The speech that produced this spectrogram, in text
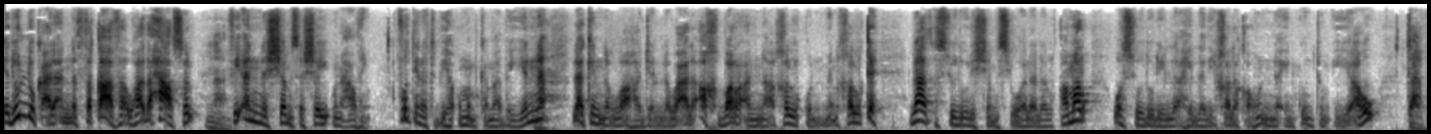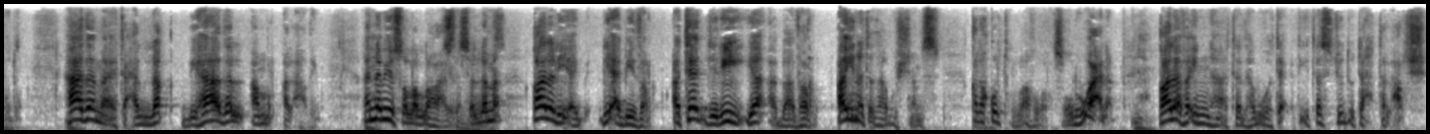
يدلك على أن الثقافة وهذا حاصل نعم. في أن الشمس شيء عظيم. فتنت بها أمم كما بينا لكن الله جل وعلا أخبر أنها خلق من خلقه لا تسجدوا للشمس ولا للقمر واسجدوا لله الذي خلقهن إن كنتم إياه تعبدون. هذا ما يتعلق بهذا الأمر العظيم. النبي صلى الله عليه وسلم قال لأبي, لأبي ذر أتدري يا أبا ذر أين تذهب الشمس؟ قال قلت الله ورسوله أعلم. قال فإنها تذهب وتأتي تسجد تحت العرش.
